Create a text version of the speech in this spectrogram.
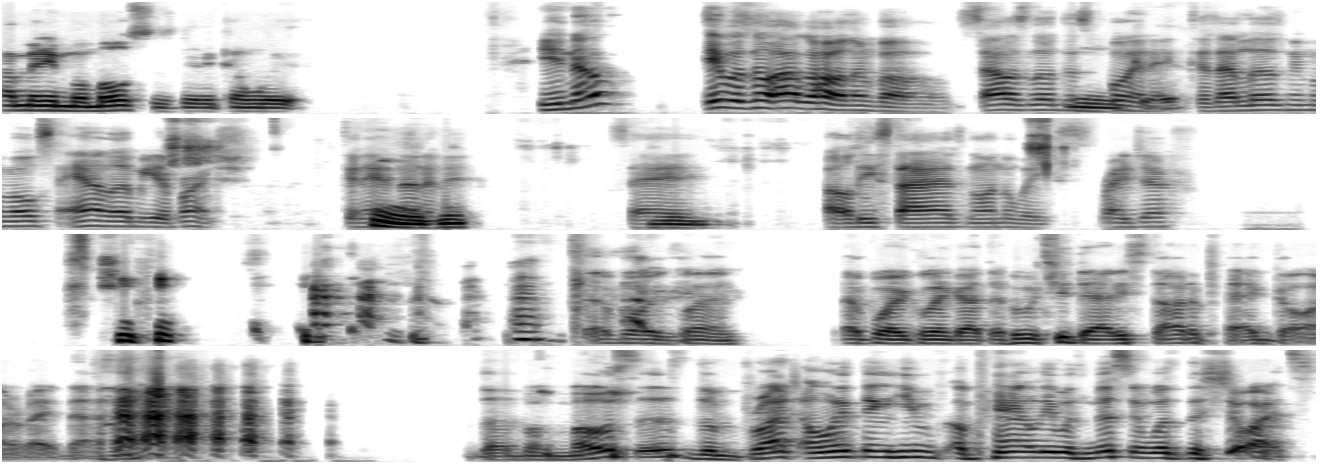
How many mimosas did it come with? You know, it was no alcohol involved, so I was a little disappointed Okay. because I love me mimosa and I love me a brunch. Couldn't have none of Mhm. it. Say Mm. all these thighs going to waste, right, Jeff? That boy Glenn. That boy Glenn got the Hoochie Daddy starter pack going right now. the mimosas, the brunch. Only thing he apparently was missing was the shorts.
